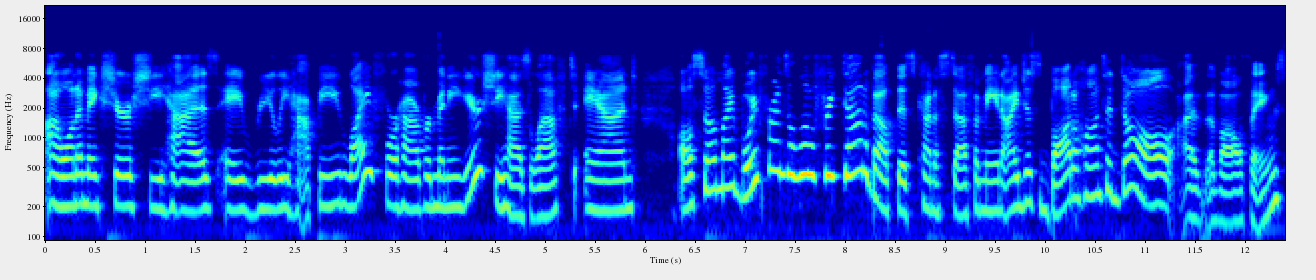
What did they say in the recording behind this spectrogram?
I want to make sure she has a really happy life for however many years she has left and also, my boyfriend's a little freaked out about this kind of stuff. I mean, I just bought a haunted doll of all things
